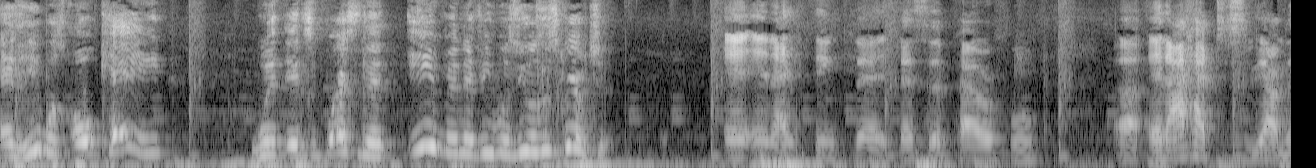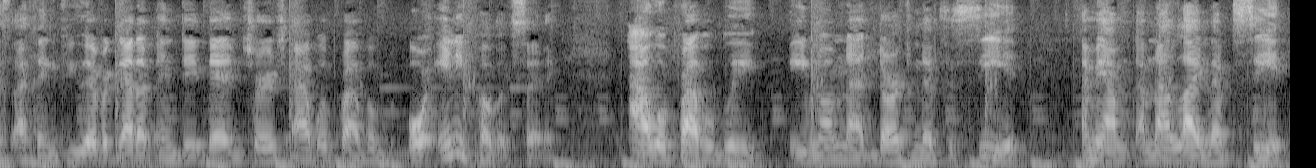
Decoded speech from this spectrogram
And he was okay with expressing it even if he was using scripture. And, and I think that that's a powerful. Uh, and I have to just be honest. I think if you ever got up and did that in church, I would probably, or any public setting, I would probably, even though I'm not dark enough to see it. I mean, I'm, I'm not light enough to see it.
